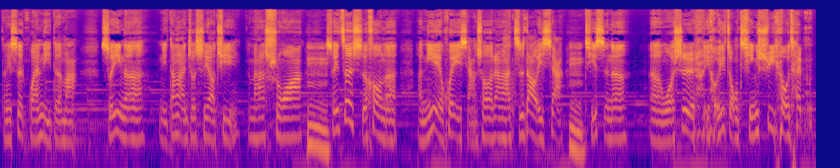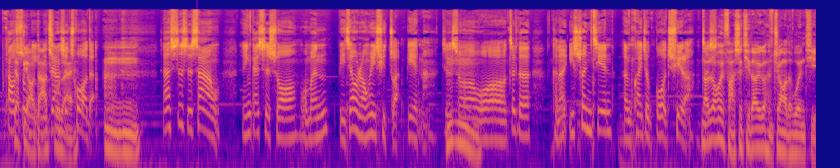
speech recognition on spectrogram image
等于是管理的嘛，所以呢，你当然就是要去跟他说啊，嗯，所以这时候呢，啊，你也会想说让他知道一下，嗯，其实呢。嗯、呃，我是有一种情绪，我在告诉你，你这样是错的。嗯嗯。但事实上，应该是说我们比较容易去转变呐、啊，就是说我这个。可能一瞬间很快就过去了。那若慧法师提到一个很重要的问题，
